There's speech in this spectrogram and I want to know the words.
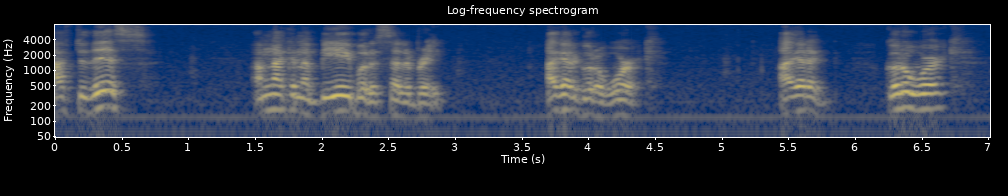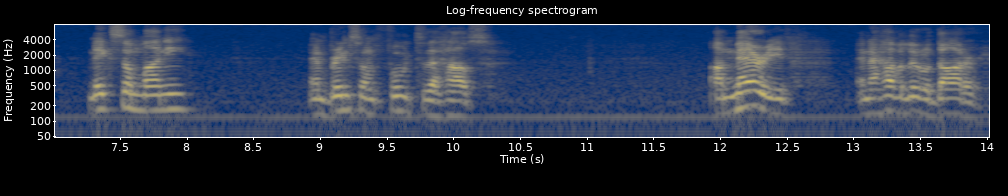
After this, I'm not going to be able to celebrate. I got to go to work. I got to go to work, make some money, and bring some food to the house. I'm married and I have a little daughter.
